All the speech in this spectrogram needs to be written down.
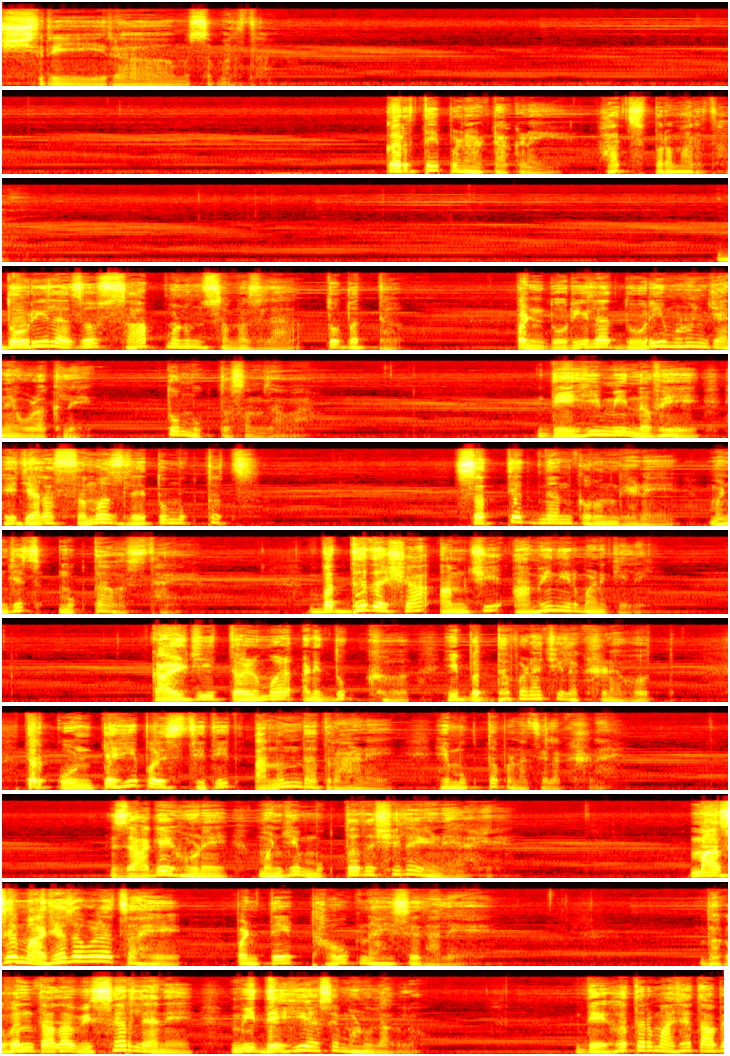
श्रीराम समर्थ. कर्तेपणा टाकणे हाच परमार्थ. दोरीला जो साप म्हणून समजला तो बद्ध. पण दोरीला दोरी म्हणून ज्याने ओळखले तो मुक्त समजावा. देही मी नव्हे हे ज्याला समजले तो मुक्तच. सत्यज्ञान करून घेणे म्हणजेच मुक्तावस्था आहे. बद्धदशा आमची आम्ही निर्माण केली. काळजी तळमळ आणि दुःख ही बद्धपणाची लक्षणे होत तर कोणत्याही परिस्थितीत आनंदात राहणे हे मुक्तपणाचे लक्षण आहे. जागे होणे म्हणजे मुक्तदशेला येणे आहे. माझे माझ्याजवळच आहे पण ते ठाऊक नाहीसे झाले आहे. भगवंताला विसरल्याने मी देही असे म्हणू लागलो. देह तर माझ्या ताब्यात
